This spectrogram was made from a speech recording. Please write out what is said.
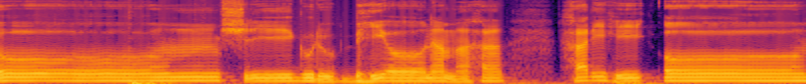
Om Shri Guru Bhyo Namaha Harihi Om.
